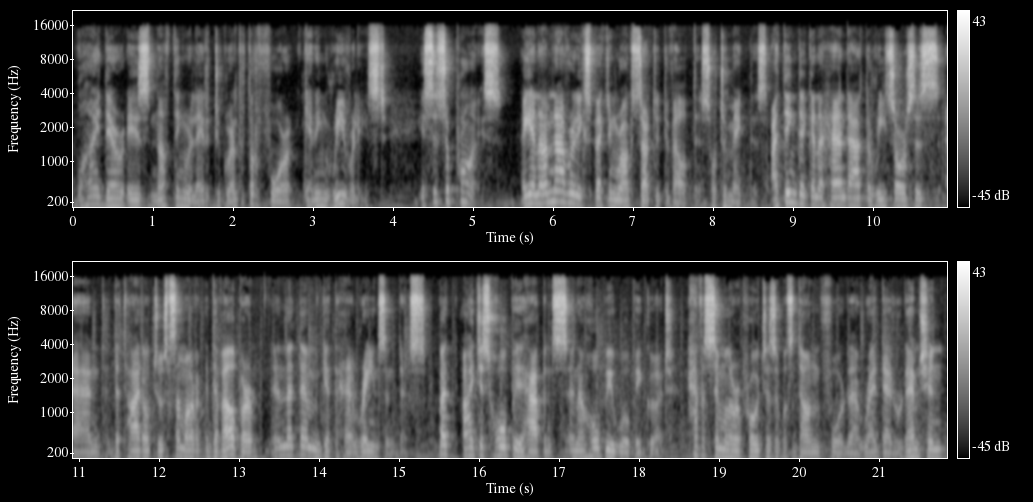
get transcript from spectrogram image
why there is nothing related to Grand Theft Auto 4 getting re-released. It's a surprise. Again, I'm not really expecting Rockstar to develop this or to make this. I think they're gonna hand out the resources and the title to some other developer and let them get the reins in this. But I just hope it happens and I hope it will be good. Have a similar approach as it was done for the Red Dead Redemption.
